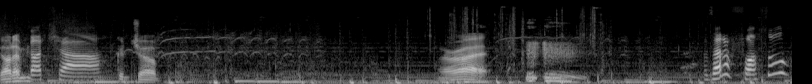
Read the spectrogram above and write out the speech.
Got him? Gotcha. Good job. Alright. Was that a fossil?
